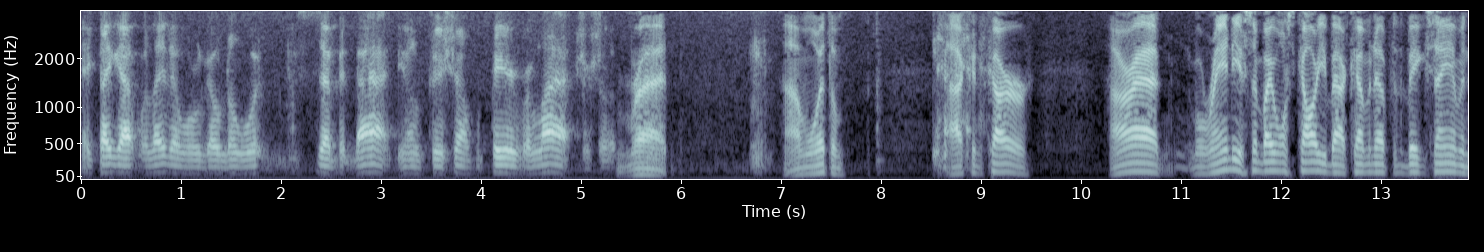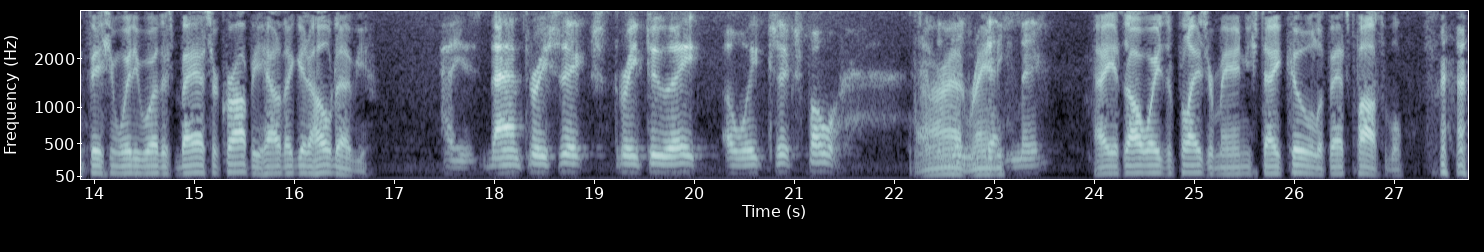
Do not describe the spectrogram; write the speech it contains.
if they got well, they don't want to go know what step at night. You know, fish off a pier with lights or something. Right. I'm with them. I concur. All right. Well, Randy, if somebody wants to call you about coming up to the Big Salmon fishing with you, whether it's bass or crappie, how do they get a hold of you? He's nine three six three two eight oh eight six four. All right, Randy. Nick. Hey, it's always a pleasure, man. You stay cool if that's possible. I'm,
